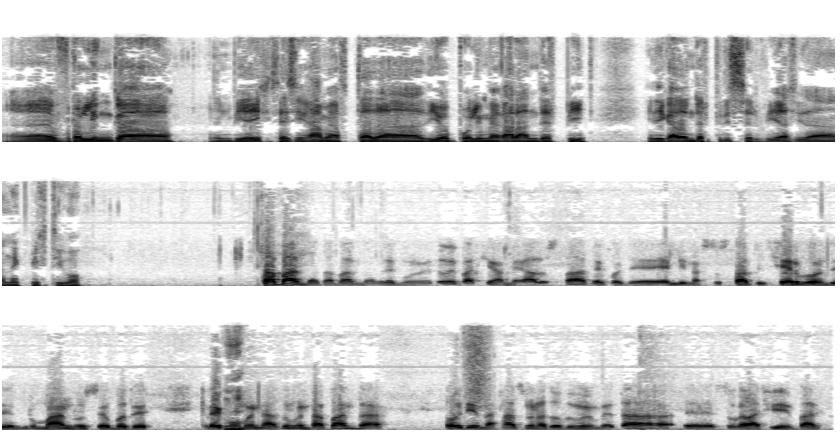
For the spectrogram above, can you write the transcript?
ε, Ευρωλίγκα, NBA. Χθες είχαμε αυτά τα δύο πολύ μεγάλα ντέρπι. Ειδικά το ντέρπι της Σερβίας ήταν εκπληκτικό. Τα πάντα, τα πάντα. Βλέπουμε εδώ υπάρχει ένα μεγάλο στάτ, έχονται Έλληνα στο στάτ, Σέρβων, Ρουμάνους, οπότε τρέχουμε να δούμε τα πάντα. Ό,τι να χάσουμε να το δούμε μετά. Ε, στο γραφείο υπάρχουν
